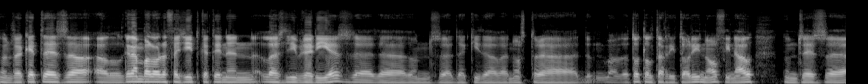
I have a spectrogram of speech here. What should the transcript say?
Doncs aquest és eh, el gran valor afegit que tenen les llibreries eh, d'aquí de, doncs, de la nostra, de, de tot el territori, no? Al final, doncs és eh,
